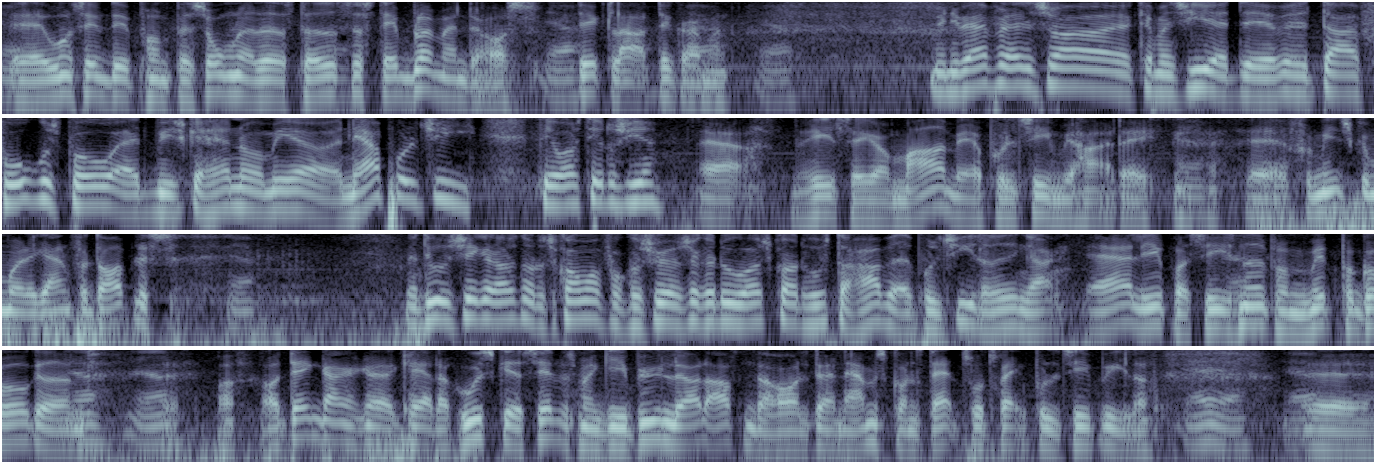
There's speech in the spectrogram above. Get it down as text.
ja. uh, uanset om det er på en person eller et sted, så stempler man det også. Ja. Det er klart, det gør ja. man. Ja. Men i hvert fald så øh, kan man sige, at der er fokus på, at vi skal have noget mere nærpoliti. Det er også det, du siger? Ja, helt sikkert. Meget mere politi, end vi har i dag. Ja. For min skyld må det gerne fordobles. Ja. Men du er sikkert også, når du kommer fra Korsør, så kan du også godt huske, der har været politi dernede engang. Ja, lige præcis. Ja. Nede på midt på gågaden. Ja, ja. Og, og dengang kan jeg da huske, at selv hvis man gik i byen lørdag aften, der holdt der nærmest konstant to-tre politibiler. Ja, ja, ja, øh,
